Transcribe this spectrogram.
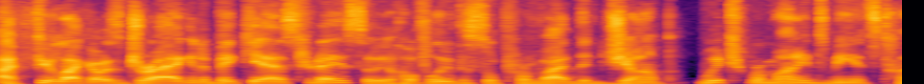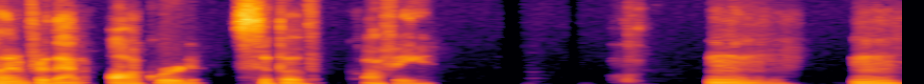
I feel like I was dragging a bit yesterday, so hopefully this will provide the jump, which reminds me it's time for that awkward sip of coffee. Mm, mm,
